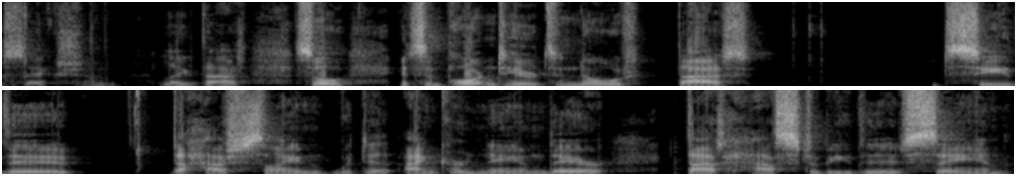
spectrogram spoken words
section like that. So it's important here to note that see the the hash sign with the anchor name there, that has to be the same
